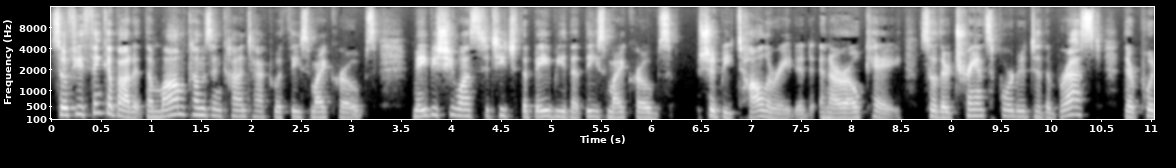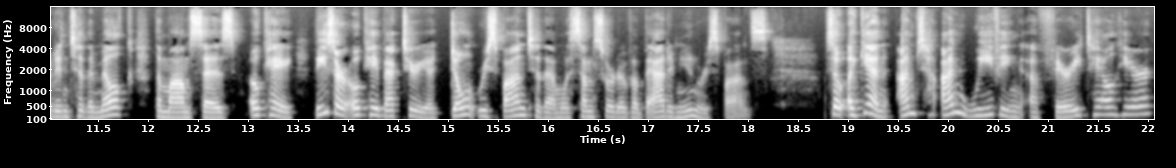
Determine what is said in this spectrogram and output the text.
So if you think about it, the mom comes in contact with these microbes. Maybe she wants to teach the baby that these microbes should be tolerated and are okay. So they're transported to the breast, they're put into the milk. The mom says, okay, these are okay bacteria. Don't respond to them with some sort of a bad immune response. So again, I'm t- I'm weaving a fairy tale here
